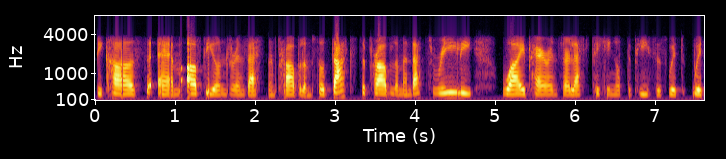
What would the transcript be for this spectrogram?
because um, of the underinvestment problem. So that's the problem, and that's really why parents are left picking up the pieces with, with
